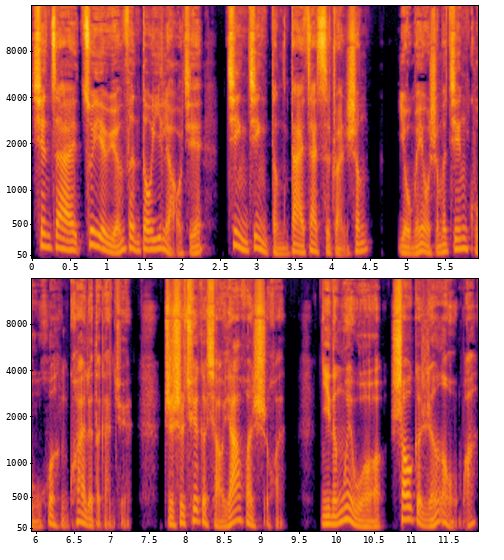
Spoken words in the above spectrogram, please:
现在罪业缘分都已了结，静静等待再次转生，有没有什么艰苦或很快乐的感觉？只是缺个小丫鬟使唤。你能为我烧个人偶吗？”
